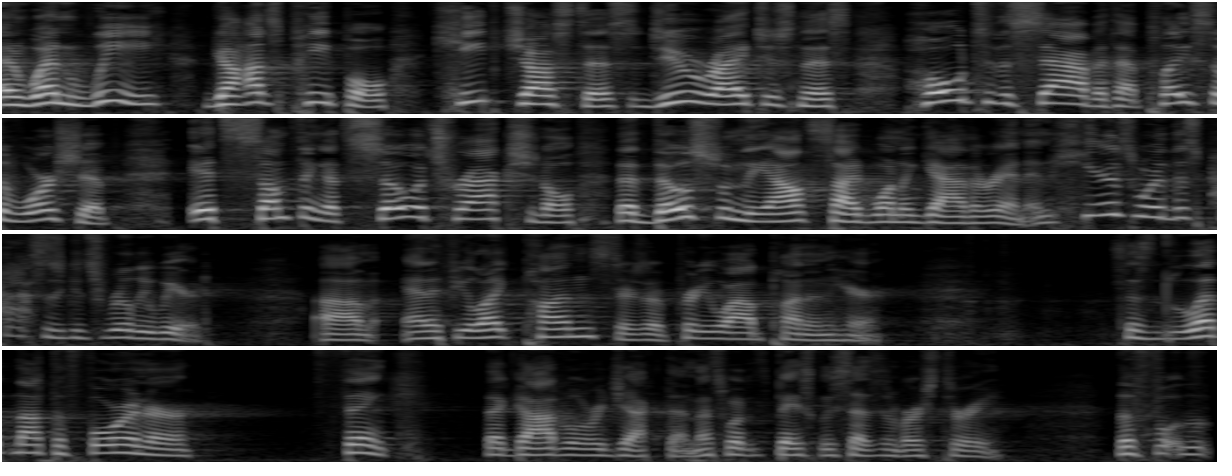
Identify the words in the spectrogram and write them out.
And when we, God's people, keep justice, do righteousness, hold to the Sabbath, that place of worship, it's something that's so attractional that those from the outside want to gather in. And here's where this passage gets really weird. Um, and if you like puns, there's a pretty wild pun in here. It says, Let not the foreigner think that God will reject them. That's what it basically says in verse 3. The fo-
